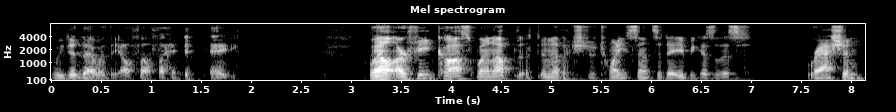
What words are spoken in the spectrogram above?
We did that with the alfalfa hay. Well, our feed costs went up another extra 20 cents a day because of this ration,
